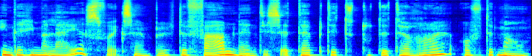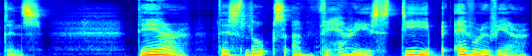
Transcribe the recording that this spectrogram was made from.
In the Himalayas, for example, the farmland is adapted to the terrain of the mountains. There, the slopes are very steep everywhere,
